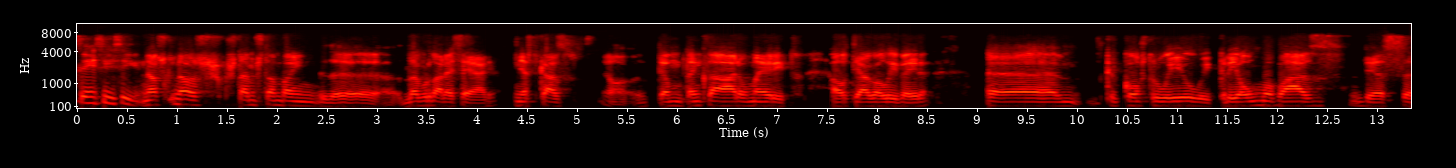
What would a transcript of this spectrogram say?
Sim, sim, sim. Nós, nós gostamos também de, de abordar essa área. Neste caso, tenho, tenho que dar o mérito ao Tiago Oliveira, uh, que construiu e criou uma base dessa,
